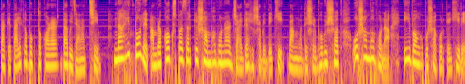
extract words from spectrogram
তাকে তালিকাভুক্ত করার দাবি জানাচ্ছি। নাহিদ বলেন, আমরা কক্সবাজারকে সম্ভাবনার জায়গা হিসাবে দেখি, বাংলাদেশের ভবিষ্যৎ ও সম্ভাবনা এই বঙ্গোপসাগরকে ঘিরে।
